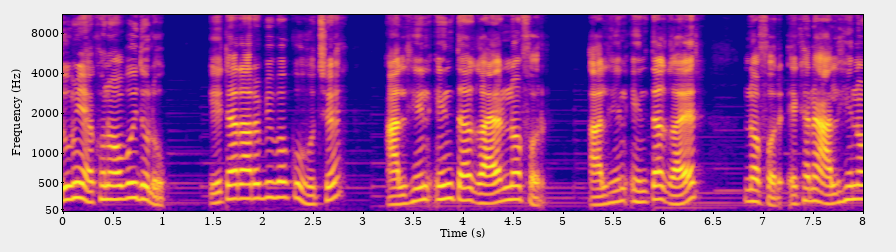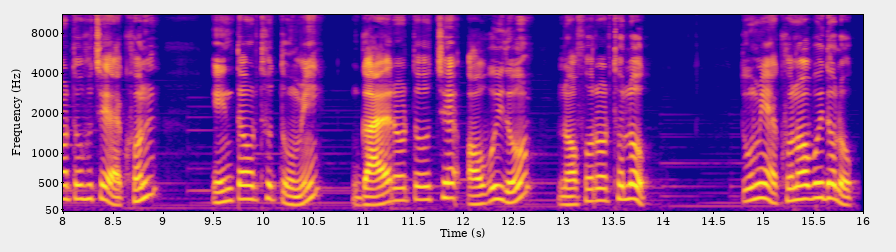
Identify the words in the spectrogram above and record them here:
তুমি এখন অবৈধ লোক। এটার আরবি বাক্য হচ্ছে, আলহিন ইনতা গায়ের নফর। আলহিন ইনতা গায়ের নফর। এখানে আলহিন অর্থ হচ্ছে এখন, ইনতা অর্থ তুমি, গায়ের অর্থ হচ্ছে অবৈধ, নফর অর্থ লোক। তুমি এখন অবৈধ লোক।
